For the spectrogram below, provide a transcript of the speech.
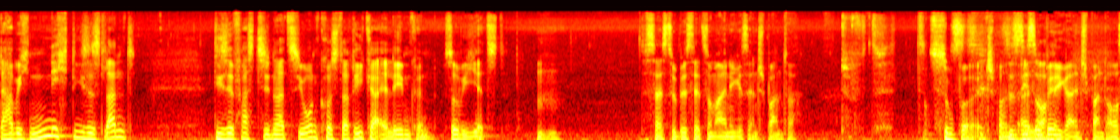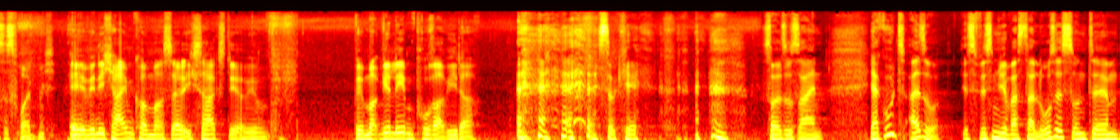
Da habe ich nicht dieses Land, diese Faszination Costa Rica erleben können, so wie jetzt. Mhm. Das heißt, du bist jetzt um einiges entspannter. Super entspannt. Du siehst also, auch wenn, mega entspannt aus, es freut mich. Ey, wenn ich heimkomme, Marcel, ich sag's dir, wir, wir, wir leben purer wieder. ist okay. Soll so sein. Ja gut, also, jetzt wissen wir, was da los ist und ähm,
